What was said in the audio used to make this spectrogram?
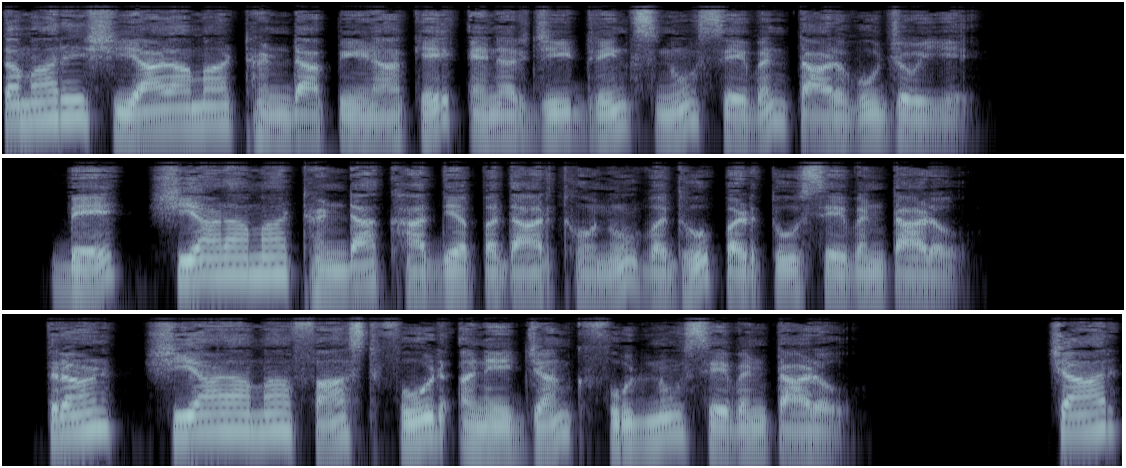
તમારે શિયાળામાં ઠંડા પીણા કે એનર્જી ડ્રિંક્સનું સેવન ટાળવું જોઈએ. બે, શિયાળામાં ઠંડા ખાદ્ય પદાર્થોનું વધુ પડતું સેવન ટાળો. ત્રણ, શિયાળામાં ફાસ્ટ ફૂડ અને જંક ફૂડનું સેવન ટાળો. ચાર,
